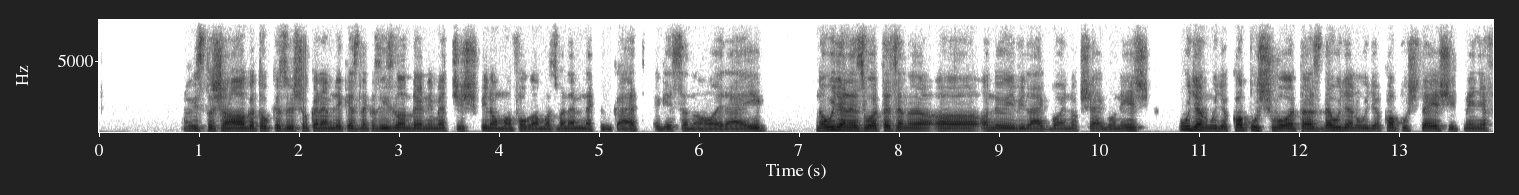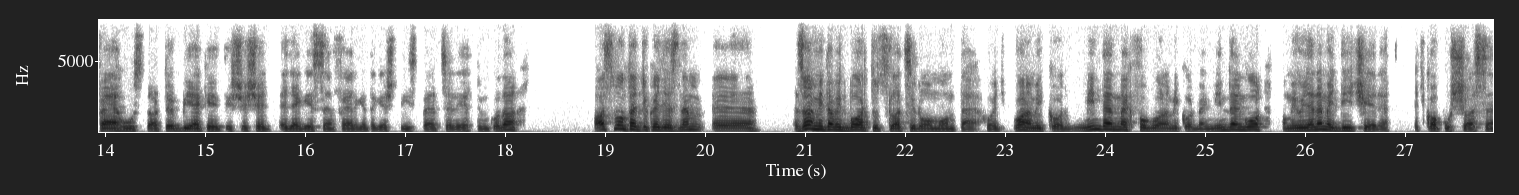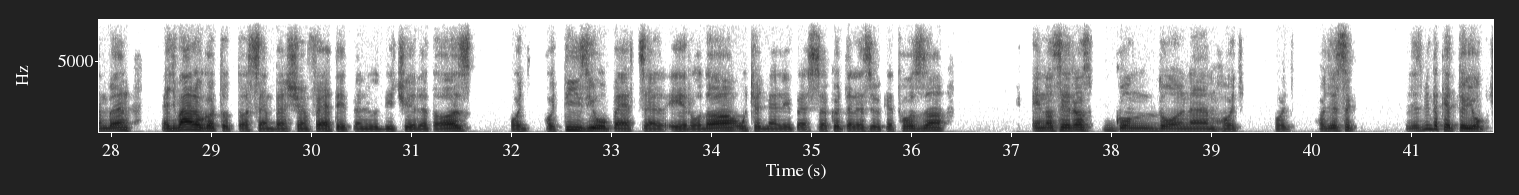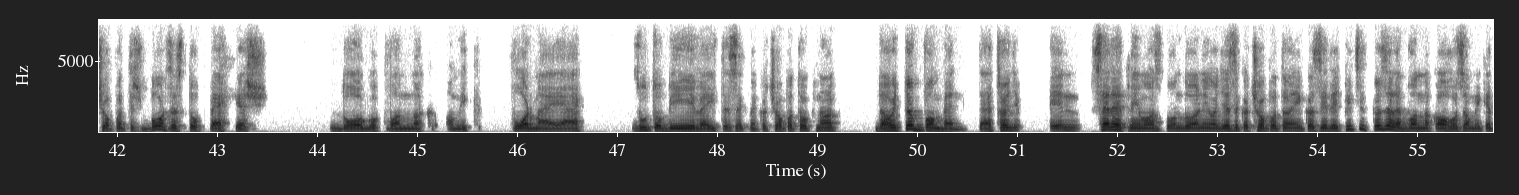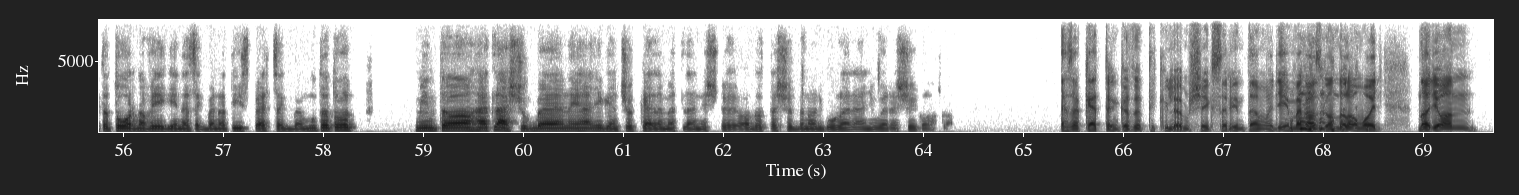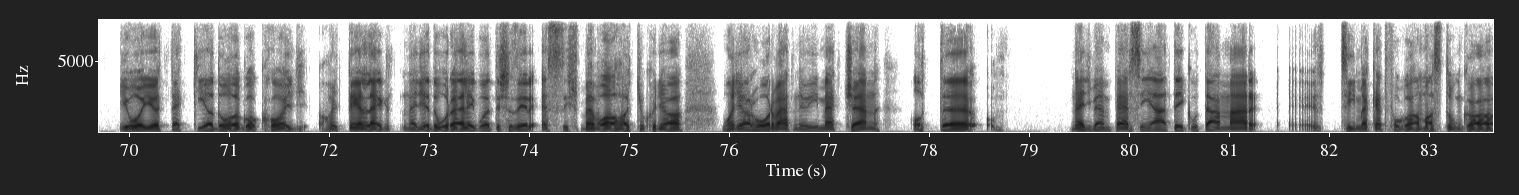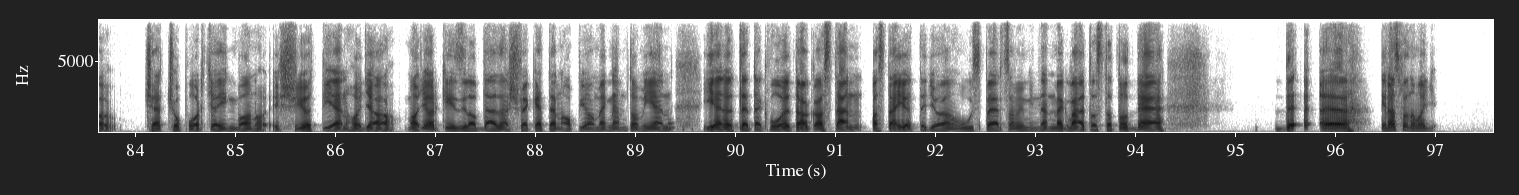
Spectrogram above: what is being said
biztosan a hallgatók közül sokan emlékeznek, az izlanderni meccs is finoman fogalmazva nem nekünk állt egészen a hajráig. Na ugyanez volt ezen a, a, a női világbajnokságon is, ugyanúgy a kapus volt az, de ugyanúgy a kapus teljesítménye felhúzta a többiekét is, és egy, egy egészen fergeteges 10 perccel értünk oda azt mondhatjuk, hogy ez nem, ez olyan, mint amit Bartuc Laciról mondtál, hogy valamikor mindent megfog, valamikor meg minden gól, ami ugye nem egy dicséret egy kapussal szemben, egy válogatottal szemben sem feltétlenül dicséret az, hogy, hogy tíz jó perccel ér oda, úgyhogy mellé persze a kötelezőket hozza. Én azért azt gondolnám, hogy, hogy, hogy, ezek, hogy ez mind a kettő jobb csapat, és borzasztó pekes dolgok vannak, amik formálják az utóbbi éveit ezeknek a csapatoknak, de hogy több van benne. Tehát, hogy én szeretném azt gondolni, hogy ezek a csapataink azért egy picit közelebb vannak ahhoz, amiket a torna végén ezekben a 10 percekben mutatott, mint a, hát lássuk be, néhány igencsak kellemetlen és adott esetben nagy gólarányú vereség alkalm. Ez a kettőnk közötti különbség szerintem, hogy én meg azt gondolom, hogy nagyon jól jöttek ki a dolgok, hogy, hogy tényleg negyed óra elég volt, és azért ezt is bevallhatjuk, hogy a magyar-horvát női meccsen ott 40 percnyi játék után már címeket fogalmaztunk a chat csoportjainkban, és jött ilyen, hogy a magyar kézilabdázás fekete napja, meg nem tudom, ilyen, ilyen ötletek voltak, aztán, aztán jött egy olyan 20 perc, ami mindent megváltoztatott, de, de ö, én azt mondom, hogy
